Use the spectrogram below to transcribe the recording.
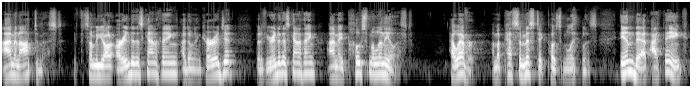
I'm an optimist. If some of y'all are into this kind of thing, I don't encourage it. But if you're into this kind of thing, I'm a postmillennialist. However, I'm a pessimistic postmillennialist in that I think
